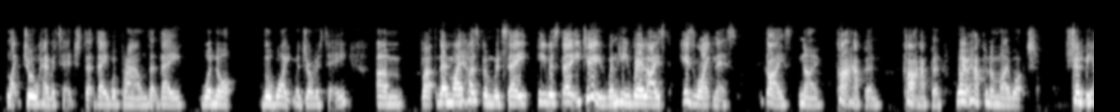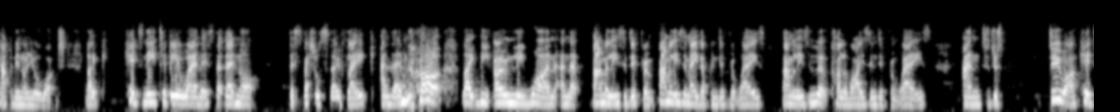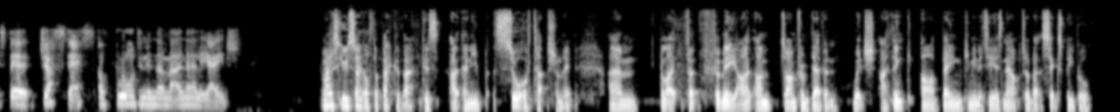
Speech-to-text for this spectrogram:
like dual heritage that they were brown that they were not the white majority. Um, but then my husband would say he was 32 when he realized his whiteness. Guys no can't happen can't happen won't happen on my watch shouldn't be happening on your watch. Like kids need to be awareness that they're not the special snowflake and they're not like the only one and that families are different. Families are made up in different ways. Families look color wise in different ways. And to just do our kids the justice of broadening them at an early age. Can I ask you something off the back of that? Because and you sort of touched on it. Um, but like for for me, I, am so I'm from Devon, which I think our BAME community is now up to about six people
